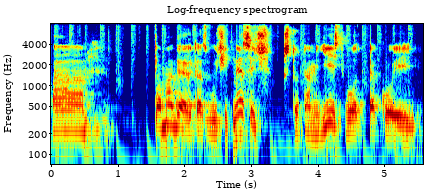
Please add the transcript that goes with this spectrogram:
а, помогают озвучить месседж, что там есть вот такой,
